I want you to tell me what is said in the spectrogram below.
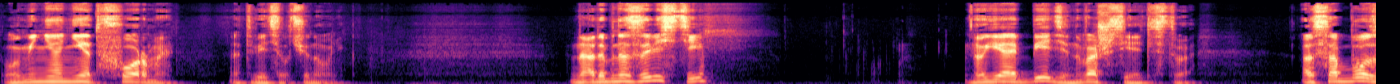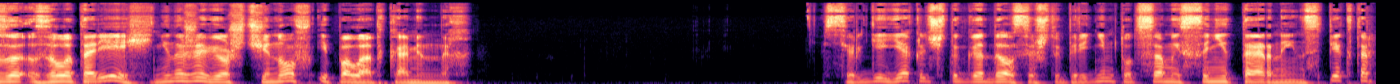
«У меня нет формы», — ответил чиновник. «Надобно завести». «Но я обеден, ваше сиятельство. А с обоза золотарей не наживешь чинов и палат каменных». Сергей Яковлевич догадался, что перед ним тот самый санитарный инспектор,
